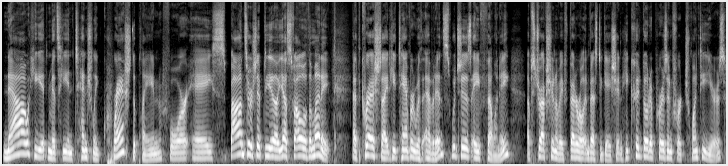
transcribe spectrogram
Now he admits he intentionally crashed the plane for a sponsorship deal. Yes, follow the money. At the crash site, he tampered with evidence, which is a felony, obstruction of a federal investigation. He could go to prison for 20 years.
